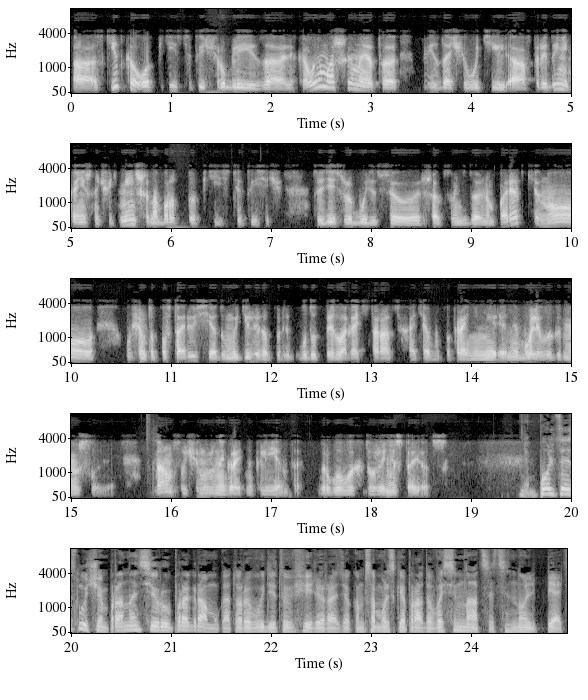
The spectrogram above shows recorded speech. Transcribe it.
А, скидка от 50 тысяч рублей за легковые машины, это при сдаче в утиль, а в трейдине, конечно, чуть меньше, наоборот, до 50 тысяч. То здесь уже будет все решаться в индивидуальном порядке, но, в общем-то, повторюсь, я думаю, дилеры будут предлагать стараться хотя бы, по крайней мере, наиболее выгодные условия. В данном случае нужно играть на клиента, другого выхода уже не остается. Пользуясь случаем, проанонсирую программу, которая выйдет в эфире радио «Комсомольская правда» 18.05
